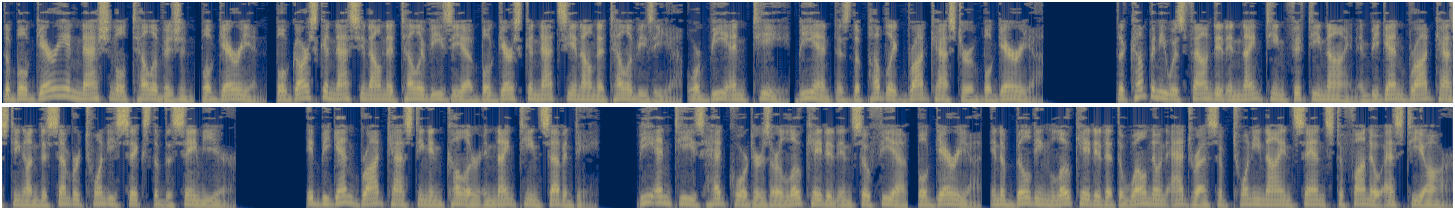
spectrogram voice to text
The Bulgarian National Television Bulgarian, Bulgarska Nacionalna Televizija Bulgarska Nacionalna Televizija or BNT BNT is the public broadcaster of Bulgaria. The company was founded in 1959 and began broadcasting on December 26 of the same year. It began broadcasting in color in 1970. BNT's headquarters are located in Sofia, Bulgaria, in a building located at the well-known address of 29 San Stefano Str.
